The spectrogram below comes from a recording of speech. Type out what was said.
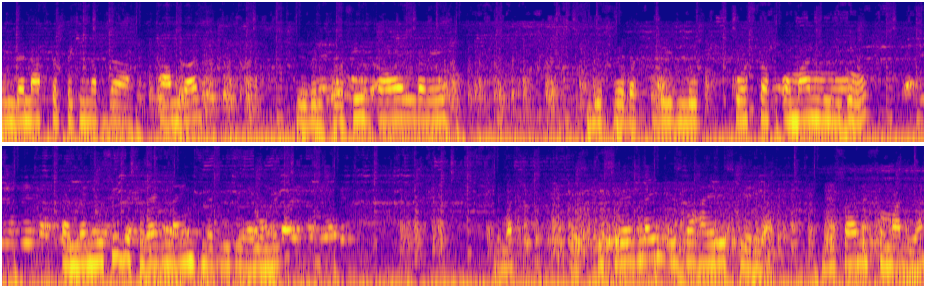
And then after picking up the arm guard we will proceed all the way this way. The we look coast of Oman will go and then you see this red line let me just zoom it. This red line is the high risk area. This all is Somalia.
